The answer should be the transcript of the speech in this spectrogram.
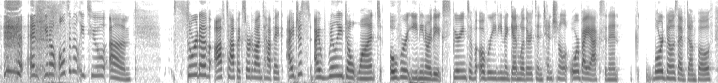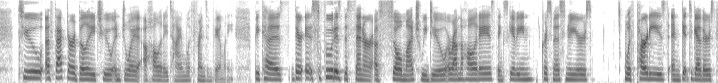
and you know, ultimately too, um, sort of off topic, sort of on topic. I just, I really don't want overeating or the experience of overeating again, whether it's intentional or by accident. Lord knows I've done both to affect our ability to enjoy a holiday time with friends and family. Because there is food is the center of so much we do around the holidays, Thanksgiving, Christmas, New Year's with parties and get-togethers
